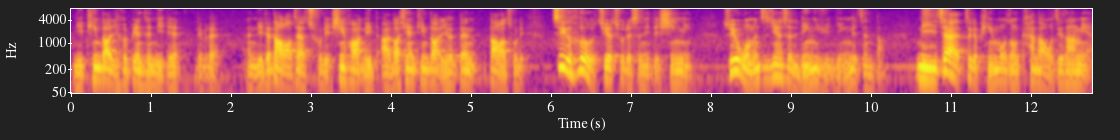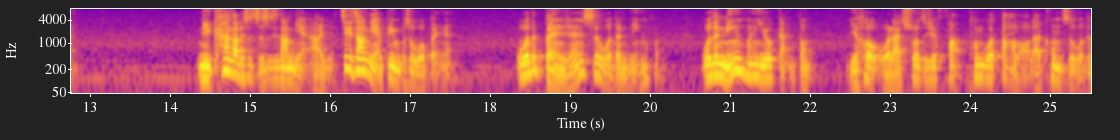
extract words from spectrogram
你听到以后变成你的，对不对？嗯，你的大脑在处理信号，你耳朵先听到以后，等大脑处理。最后接触的是你的心灵，所以我们之间是零与零的震荡。你在这个屏幕中看到我这张脸，你看到的是只是这张脸而已。这张脸并不是我本人，我的本人是我的灵魂，我的灵魂有感动。以后我来说这些话，通过大脑来控制我的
